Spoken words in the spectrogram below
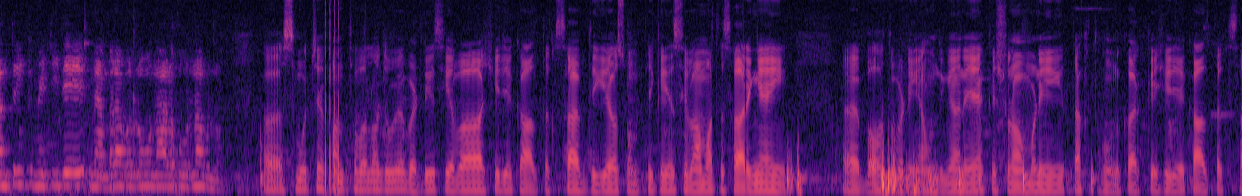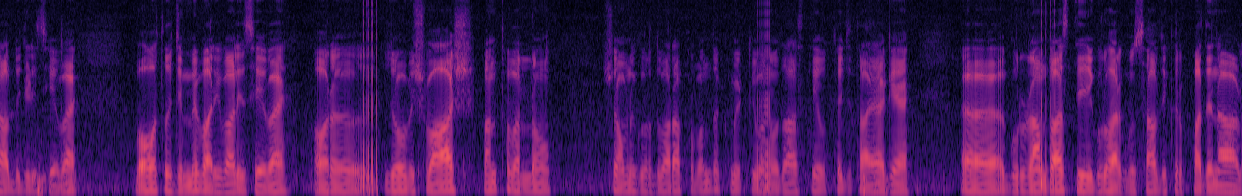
ਅੰਤਰਿੰਗ ਕਮੇਟੀ ਦੇ ਮੈਂਬਰਾਂ ਵੱਲੋਂ ਨਾਲ ਹੋਰਨਾਂ ਵੱਲੋਂ। ਸਮੁੱਚੇ ਪੰਥ ਵੱਲੋਂ ਜੋ ਇਹ ਵੱਡੀ ਸੇਵਾ ਸ਼੍ਰੀ ਅਕਾਲ ਤਖਤ ਸਾਹਿਬ ਦੀ ਹੈ ਉਹ ਸੌਂਪੀ ਗਈ ਹੈ। ਸੇਵਾਵਾਂ ਤਾਂ ਸਾਰੀਆਂ ਹੀ ਬਹੁਤ ਵੱਡੀਆਂ ਹੁੰਦੀਆਂ ਨੇ ਕਿ ਸ਼੍ਰੋਮਣੀ ਤਖਤ ਹੋਣ ਕਰਕੇ ਸ਼੍ਰੀ ਅਕਾਲ ਤਖਤ ਸਾਹਿਬ ਦੀ ਜਿਹੜੀ ਸੇਵਾ ਹੈ ਬਹੁਤ ਜ਼ਿੰਮੇਵਾਰੀ ਵਾਲੀ ਸੇਵਾ ਹੈ ਔਰ ਜੋ ਵਿਸ਼ਵਾਸ ਪੰਥ ਵੱਲੋਂ ਸ਼੍ਰੋਮਣੀ ਗੁਰਦੁਆਰਾ ਪ੍ਰਬੰਧਕ ਕਮੇਟੀ ਵੱਲੋਂ ਦਾਸ ਦੇ ਉੱਤੇ ਜਤਾਇਆ ਗਿਆ ਹੈ, ਗੁਰੂ ਰਾਮਦਾਸ ਦੀ ਗੁਰੂ ਹਰਗੋਬਿੰਦ ਸਾਹਿਬ ਦੀ ਕਿਰਪਾ ਦੇ ਨਾਲ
